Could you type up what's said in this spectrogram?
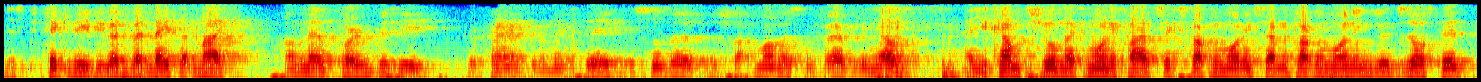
Yes, particularly if you go to bed late at night on Leil Purim busy preparing for the next day, for the Suda, for the and for everything else, and you come to shul next morning, 5, 6 o'clock in the morning, 7 o'clock in the morning, you're exhausted,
